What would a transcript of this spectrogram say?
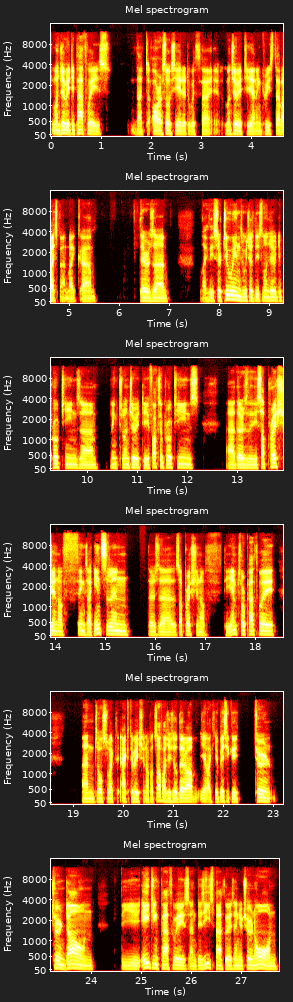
longevity pathways that are associated with uh, longevity and increased lifespan. Like um, there's uh, like these sirtuins, which are these longevity proteins um, linked to longevity, FOXO proteins. Uh, there's the suppression of things like insulin. There's a suppression of the mTOR pathway, and also like the activation of autophagy. So there are yeah, like you basically turn turn down the aging pathways and disease pathways, and you turn on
